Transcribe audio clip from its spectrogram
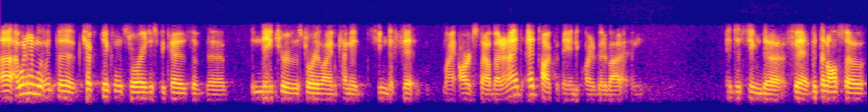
uh, I went ahead and went with the Chuck Dixon story just because of the the nature of the storyline. Kind of seemed to fit my art style better. And I'd, I'd talked with Andy quite a bit about it, and it just seemed to fit. But then also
